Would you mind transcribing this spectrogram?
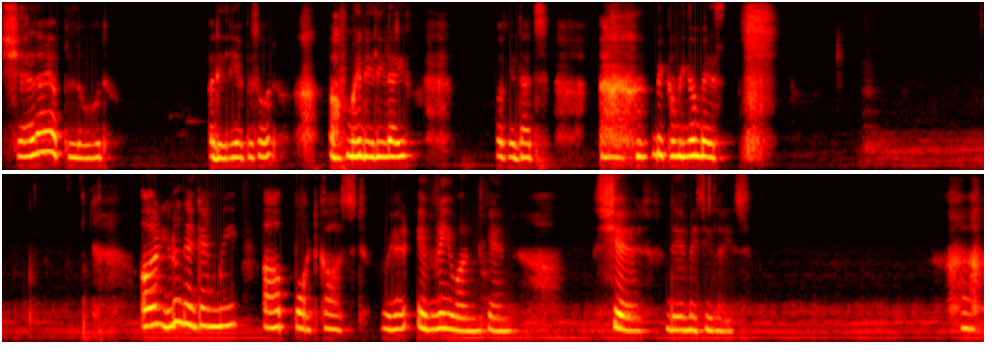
shall I upload a daily episode of my daily life? Okay, that's becoming a mess. Or, you know, there can be a podcast where everyone can share their messy lives. oh,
